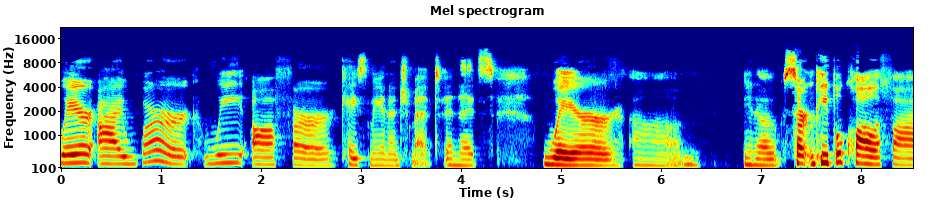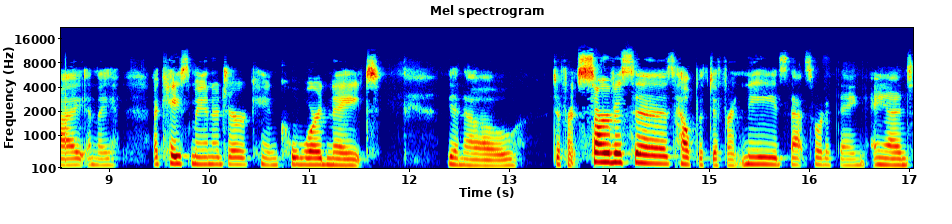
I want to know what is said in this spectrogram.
where I work, we offer case management, and it's where um, you know certain people qualify, and they a case manager can coordinate, you know, different services, help with different needs, that sort of thing. And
